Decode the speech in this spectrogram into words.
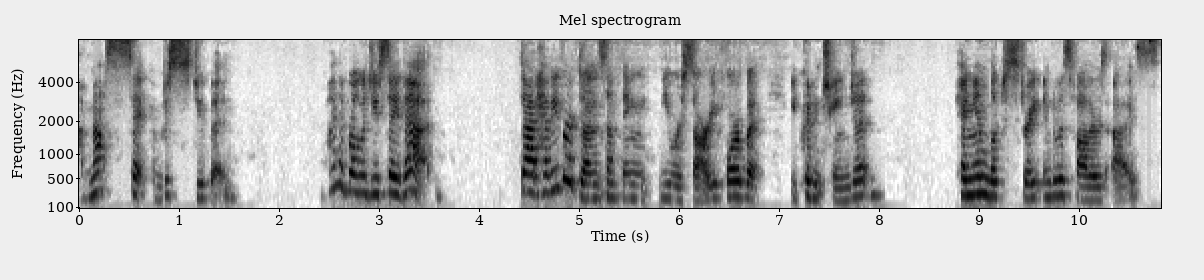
I'm not sick, I'm just stupid. Why in the world would you say that? Dad, have you ever done something you were sorry for, but you couldn't change it? Kenyon looked straight into his father's eyes.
